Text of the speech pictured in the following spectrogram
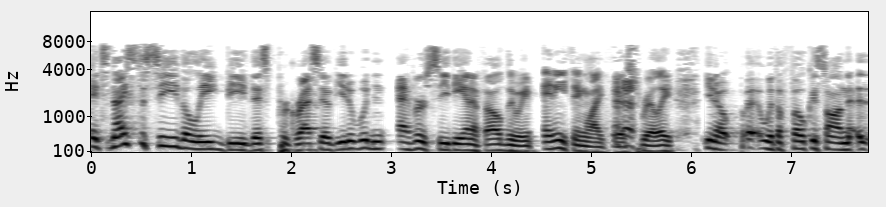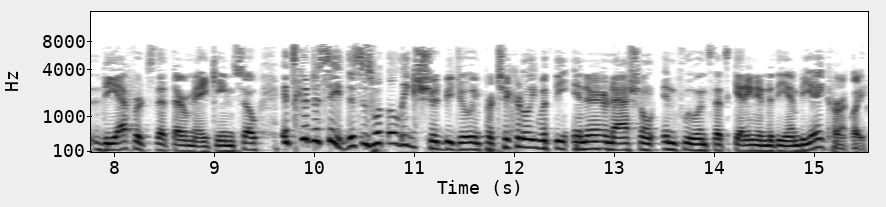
It's nice to see the league be this progressive. You wouldn't ever see the NFL doing anything like this, really, you know, with a focus on the efforts that they're making. So it's good to see. This is what the league should be doing, particularly with the international influence that's getting into the NBA currently.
